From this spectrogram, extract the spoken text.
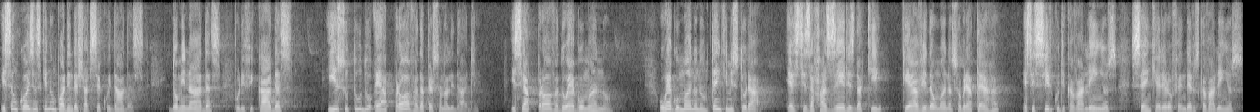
E são coisas que não podem deixar de ser cuidadas, dominadas purificadas. E isso tudo é a prova da personalidade. Isso é a prova do ego humano. O ego humano não tem que misturar estes afazeres daqui, que é a vida humana sobre a terra, esse circo de cavalinhos, sem querer ofender os cavalinhos.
